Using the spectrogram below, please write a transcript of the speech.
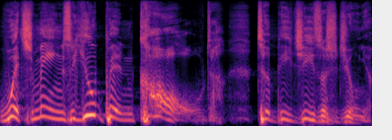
Which means you've been called to be Jesus Jr.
